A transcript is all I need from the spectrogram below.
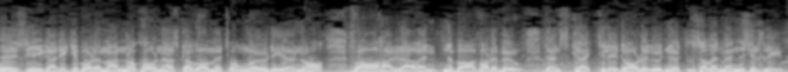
eh, slik at ikke både mann og kone skal gå med tunga ut igjennom for å holde rentene bare for det bo. Det er en skrekkelig dårlig utnyttelse av en menneskes liv.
